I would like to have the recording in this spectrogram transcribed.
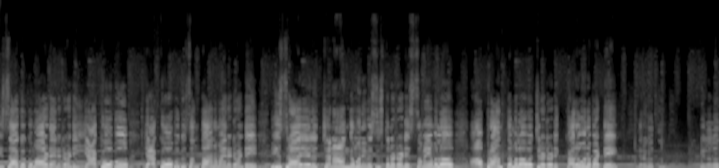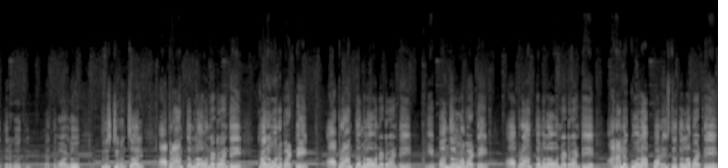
ఇస్సాకు కుమారుడైనటువంటి యాకోబు యాకోబుకు సంతానమైనటువంటి ఇస్రాయేలు జనాంగము నివసిస్తున్నటువంటి సమయంలో ఆ ప్రాంతంలో వచ్చినటువంటి కరువును బట్టి తిరగొద్దు. పిల్లలు తిరగొద్దు. పెద్దవాళ్ళు దృష్టి ఉంచాలి. ఆ ప్రాంతంలో ఉన్నటువంటి కరువును బట్టి ఆ ప్రాంతంలో ఉన్నటువంటి ఇబ్బందులను బట్టి ఆ ప్రాంతంలో ఉన్నటువంటి అననుకూల పరిస్థితులను బట్టి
